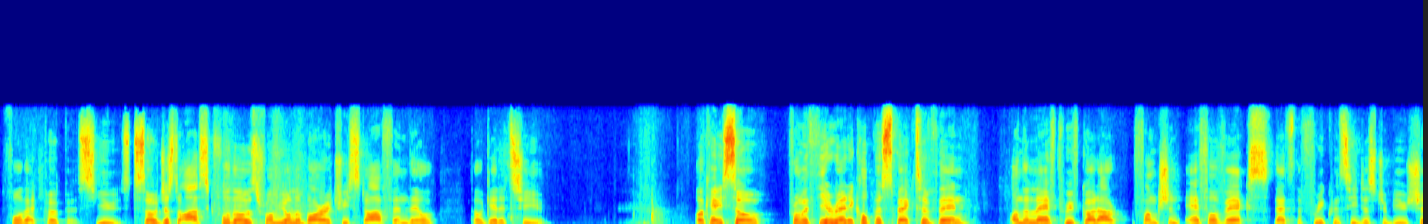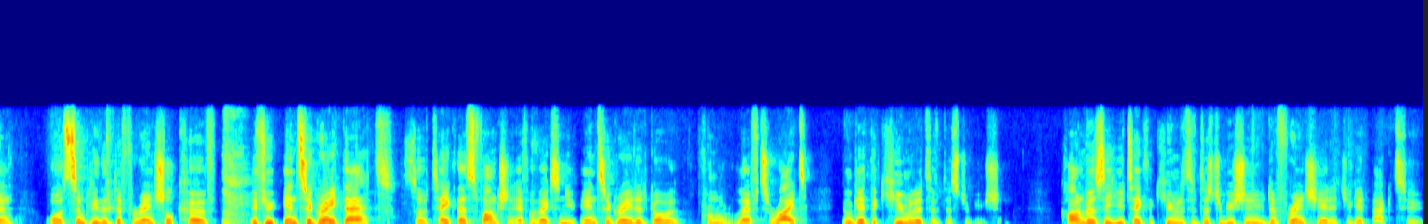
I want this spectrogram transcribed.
for that purpose used. So just ask for those from your laboratory staff and they'll, they'll get it to you. Okay, so from a theoretical perspective then, on the left we've got our function f of x, that's the frequency distribution, or simply the differential curve. If you integrate that, so take this function f of x and you integrate it, go from left to right, you'll get the cumulative distribution. Conversely, you take the cumulative distribution and you differentiate it, you get back to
